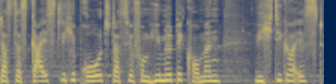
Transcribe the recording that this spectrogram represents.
dass das geistliche Brot, das wir vom Himmel bekommen, wichtiger ist.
